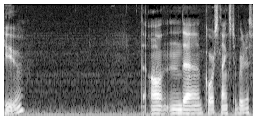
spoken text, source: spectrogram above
you. The, and uh, of course, thanks to Brutus.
